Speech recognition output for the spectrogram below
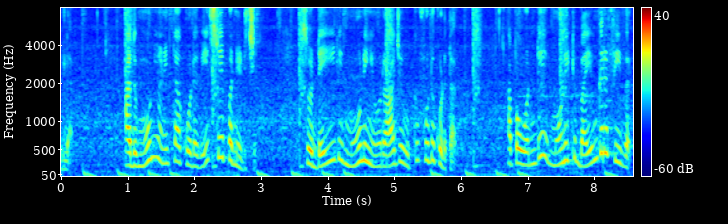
இல்லை. அது மோனி அனிதா கூடவே ஸ்டே பண்ணிடுச்சு. ஸோ டெய்லி மோனியும் ராஜுவுக்கு ஃபுட்டு கொடுத்தார். அப்போ ஒன் டே மோனிக்கு பயங்கர ஃபீவர்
